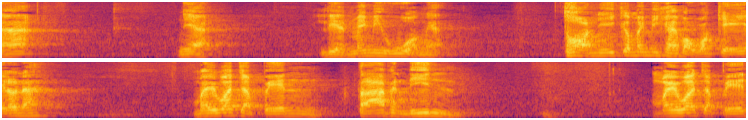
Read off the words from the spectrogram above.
นะ เนี่ย เหรียญไม่มีห่วงเนี่ย ตอนนี้ก็ไม่มีใครบอกว่าเก๋แล้วนะ ไม่ว่าจะเป็นตาแผ่นดิน ไม่ว่าจะเป็น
